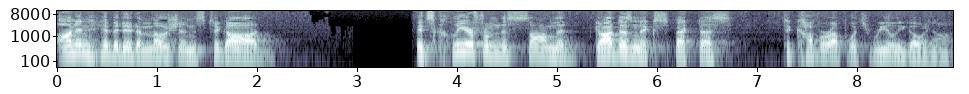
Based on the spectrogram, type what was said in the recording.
uninhibited emotions to God. It's clear from this psalm that God doesn't expect us to cover up what's really going on.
